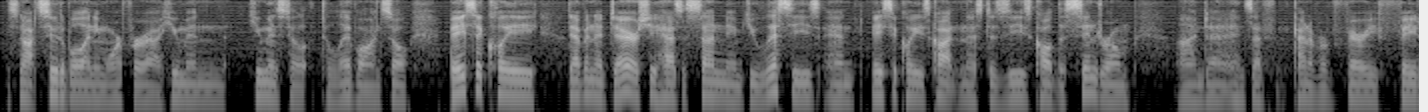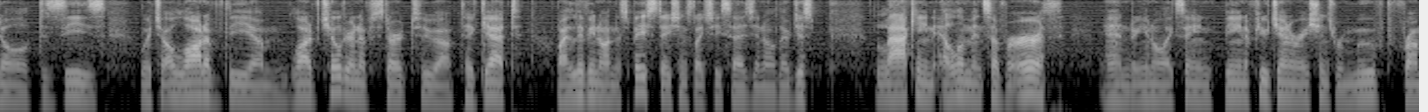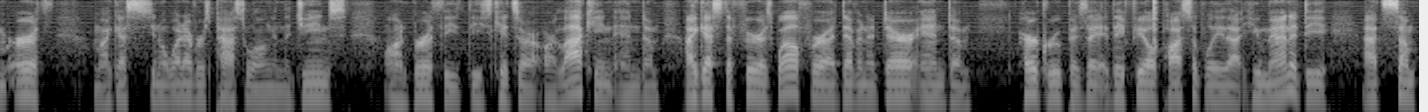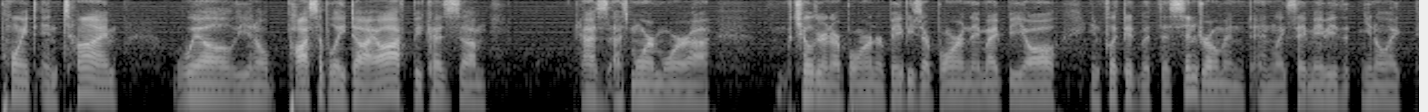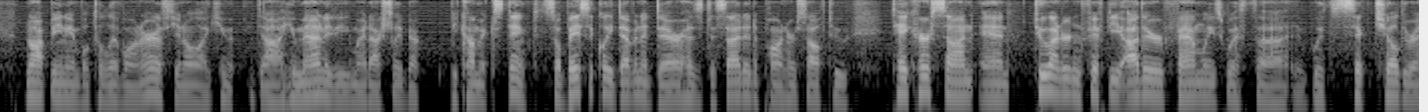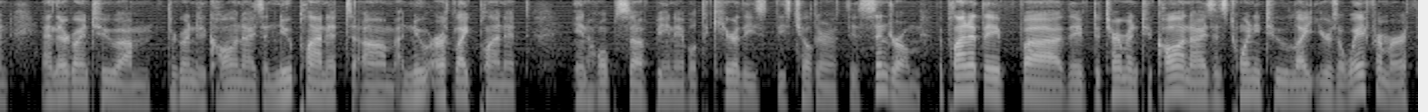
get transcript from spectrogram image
it's not suitable anymore for uh, human humans to to live on. So basically. Devon Adair, she has a son named Ulysses, and basically he's caught in this disease called the syndrome, and, uh, and it's a f- kind of a very fatal disease which a lot of the um, a lot of children have started to uh, to get by living on the space stations. Like she says, you know, they're just lacking elements of Earth, and you know, like saying being a few generations removed from Earth. I guess you know whatever's passed along in the genes on birth, these, these kids are, are lacking, and um, I guess the fear as well for uh, Devon Adair and um, her group is they they feel possibly that humanity at some point in time will you know possibly die off because um, as as more and more uh, children are born or babies are born, they might be all inflicted with this syndrome. And and like say maybe you know like not being able to live on Earth, you know like uh, humanity might actually be- become extinct. So basically, Devon Adair has decided upon herself to take her son and 250 other families with uh, with sick children, and they're going to um, they're going to colonize a new planet, um, a new Earth-like planet, in hopes of being able to cure these these children with this syndrome. The planet they've uh, they've determined to colonize is 22 light years away from Earth,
